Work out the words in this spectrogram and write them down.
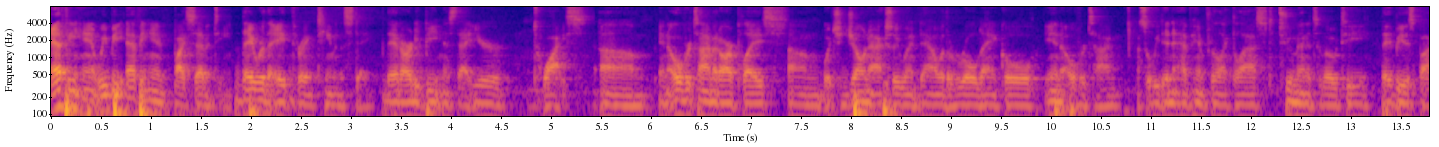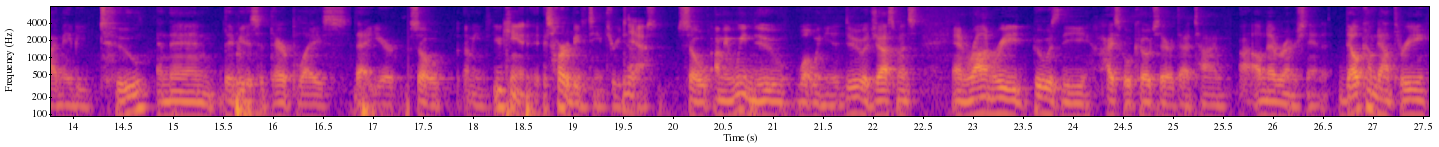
Effingham, we beat Effingham by 17. They were the eighth ranked team in the state. They had already beaten us that year twice. Um, in overtime at our place, um, which Jonah actually went down with a rolled ankle in overtime. So we didn't have him for like the last two minutes of OT. They beat us by maybe two, and then they beat us at their place that year. So, I mean, you can't, it's hard to beat a team three times. Yeah. So, I mean, we knew what we needed to do, adjustments. And Ron Reed, who was the high school coach there at that time, I'll never understand it. They'll come down three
